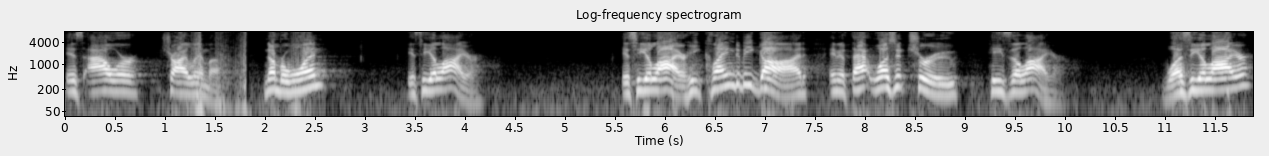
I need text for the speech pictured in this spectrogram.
is our trilemma. Number one, is he a liar? Is he a liar? He claimed to be God, and if that wasn't true, he's a liar. Was he a liar?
